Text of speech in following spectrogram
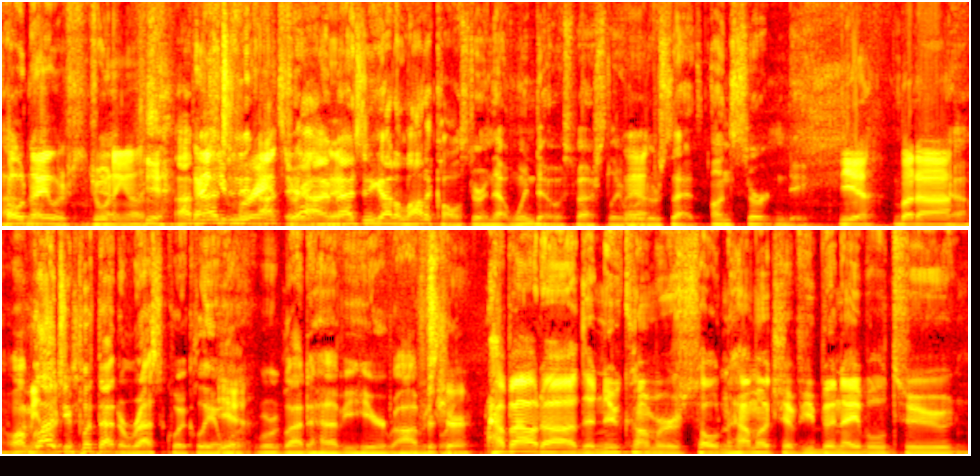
Holton Ahlers's joining us. I Thank imagine you for I- answering. yeah, I that. imagine you got a lot of calls during that window, especially where Yeah. there's that uncertainty. Yeah, but uh, Well, I'm glad you put that to rest quickly, and Yeah. we're, we're glad to have you here. Obviously, for sure. How about uh, the newcomers, Holton? How much have you been able to,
